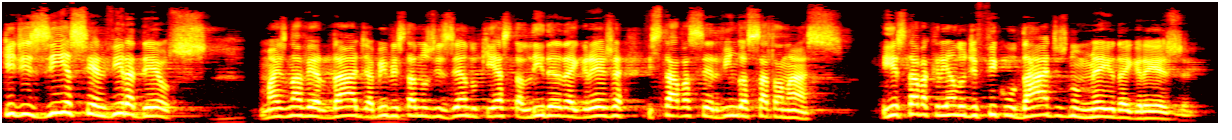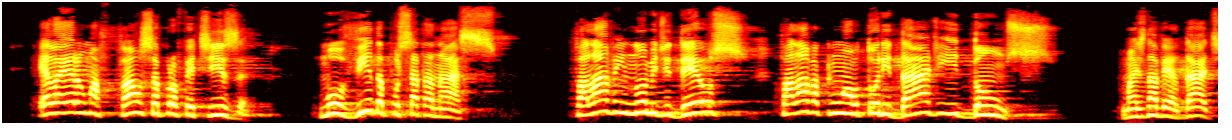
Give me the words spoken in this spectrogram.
que dizia servir a Deus, mas na verdade a Bíblia está nos dizendo que esta líder da igreja estava servindo a Satanás e estava criando dificuldades no meio da igreja. Ela era uma falsa profetisa, movida por Satanás. Falava em nome de Deus, falava com autoridade e dons, mas na verdade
